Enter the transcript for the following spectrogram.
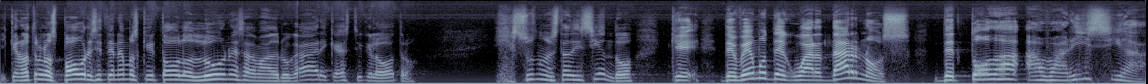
Y que nosotros los pobres sí tenemos que ir todos los lunes a madrugar y que esto y que lo otro. Jesús nos está diciendo que debemos de guardarnos de toda avaricia.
